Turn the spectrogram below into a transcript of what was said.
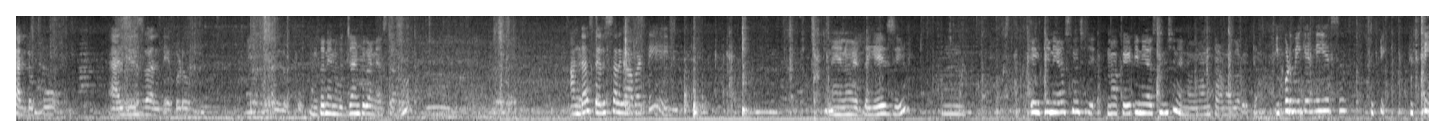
కల్లుప్పు. యాజ్ యూజువల్ ఎప్పుడు కల్లుప్పు అంతా నేను ఉజ్జాయింపుగానే వేస్తాను. అందాజ్ తెలుస్తుంది కాబట్టి నేను at the age eighteen years నుంచి నాకు ఎయిటీన్ ఇయర్స్ నుంచి నేను వంట మొదలు పెట్టాను ఇప్పుడు మీకు ఎన్ని ఇయర్స్ ఫిఫ్టీ ఫిఫ్టీ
